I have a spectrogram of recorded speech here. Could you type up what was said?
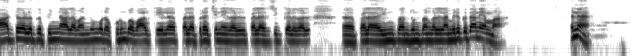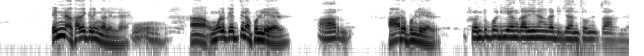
பாட்டுகளுக்கு பின்னால வந்து உங்களோட குடும்ப வாழ்க்கையில பல பிரச்சனைகள் பல சிக்கல்கள் பல இன்பம் துன்பங்கள் எல்லாம் இருக்குதானே அம்மா? என்ன? என்ன கதைக்கிறீங்கள் இல்லை? ஆ உங்களுக்கு எத்தனை பிள்ளைகள்? ஆறு. ஆறு பிள்ளைகள். ரெண்டு படியும் கல்யாணம் கட்டிச்சான் தொண்ணூத்தாறுல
